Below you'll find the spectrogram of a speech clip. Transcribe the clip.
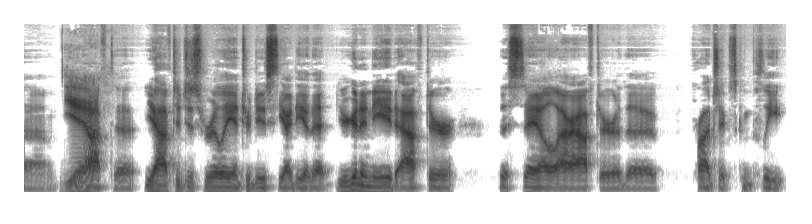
Um, yeah, you have to you have to just really introduce the idea that you're going to need after the sale or after the project's complete.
